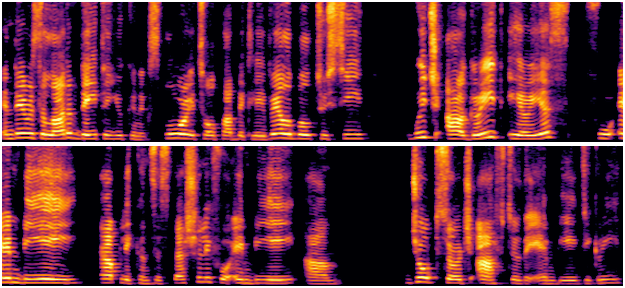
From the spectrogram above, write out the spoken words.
And there is a lot of data you can explore. It's all publicly available to see which are great areas for MBA applicants, especially for MBA um, job search after the MBA degree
